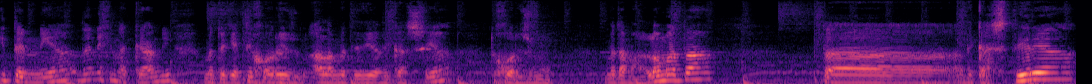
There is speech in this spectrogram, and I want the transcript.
η ταινία δεν έχει να κάνει με το γιατί χωρίζουν αλλά με τη διαδικασία του χωρισμού με τα μαλώματα τα δικαστήρια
